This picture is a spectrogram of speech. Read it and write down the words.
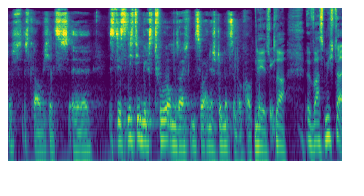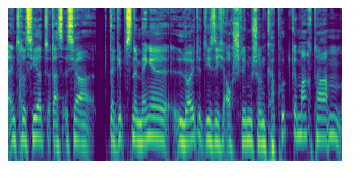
das ist, glaube ich, jetzt, äh, ist jetzt nicht die Mixtur, um solchen, so eine Stimme zu bekommen. Nee, ist klar. Was mich da interessiert, das ist ja, da gibt's eine Menge Leute, die sich auch Stimmen schon kaputt gemacht haben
